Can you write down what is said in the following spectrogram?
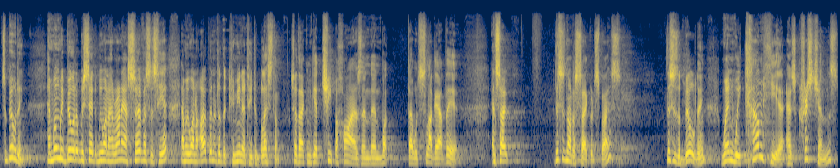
It's a building. And when we built it, we said we want to run our services here and we want to open it to the community to bless them so they can get cheaper hires than, than what they would slug out there. And so this is not a sacred space. This is a building. When we come here as Christians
